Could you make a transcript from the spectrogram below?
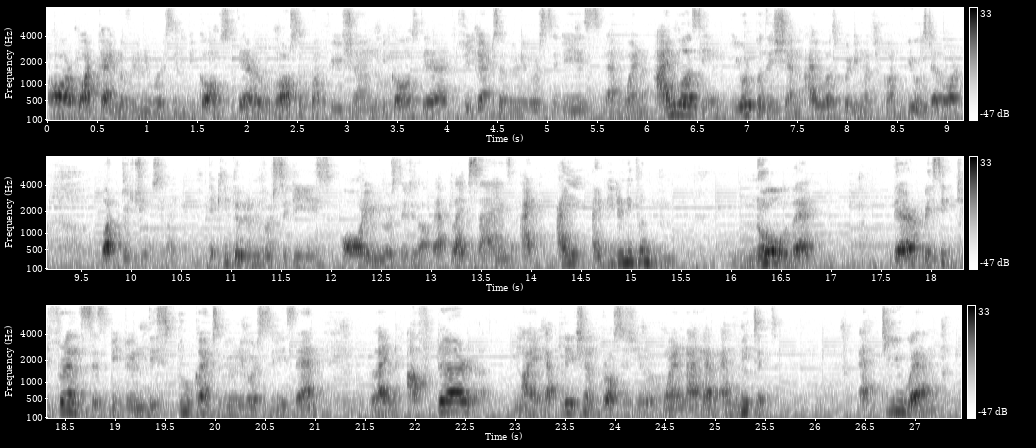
or what kind of university. Because there are lots of confusion because there are three kinds of universities and when I was in your position I was pretty much confused about what to choose. Like technical universities or universities of applied science. I, I, I didn't even know that there are basic differences between these two kinds of universities. And like after my application procedure when I have admitted at TUM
